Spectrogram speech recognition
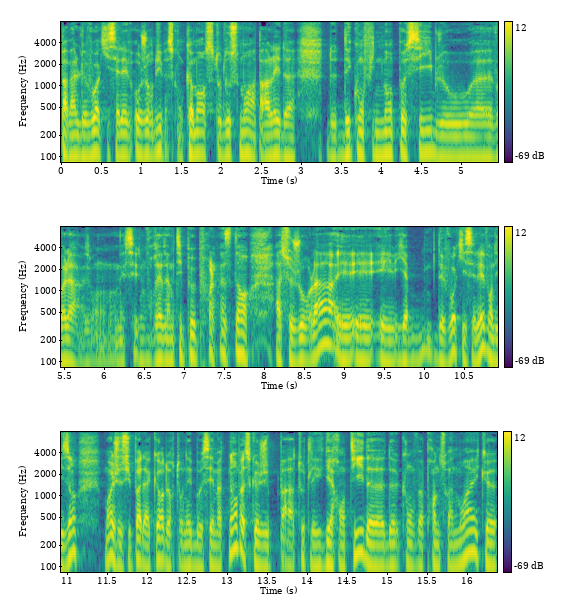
pas mal de voix qui s'élèvent aujourd'hui parce qu'on commence tout doucement à parler de, de déconfinement possible ou voilà, on, essaie, on rêve un petit peu pour l'instant à ce jour-là et il y a des voix qui s'élèvent en disant moi je suis pas d'accord de retourner bosser maintenant parce que j'ai pas toutes les garanties de, qu'on va prendre soin de moi et que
